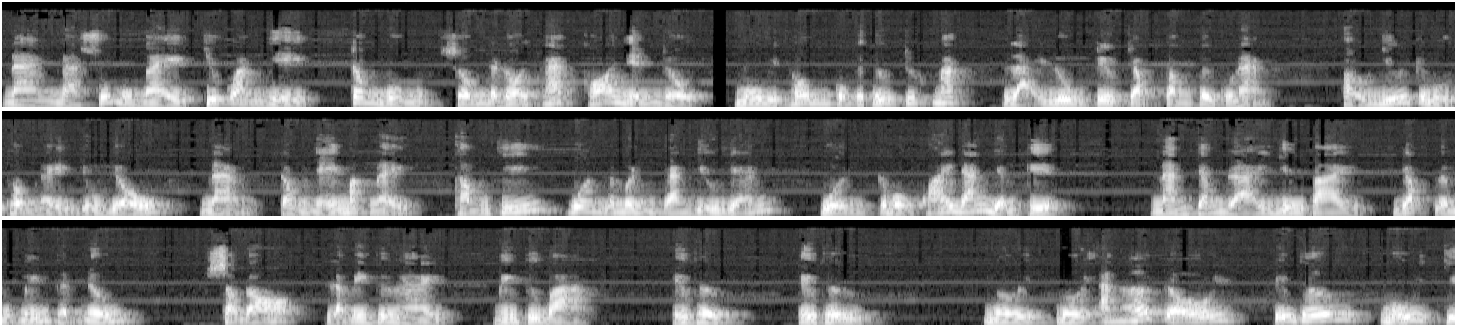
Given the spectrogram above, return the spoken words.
Nàng đã suốt một ngày chưa có ăn gì, trong bụng sớm đã đói khát khó nhịn rồi, mùi thơm của cái thứ trước mắt lại luôn trêu chọc tâm tư của nàng. Ở dưới cái mùi thơm này dụ dỗ, nàng trong nháy mắt này thậm chí quên là mình đang giữ dáng, quên cái bộ khoái đáng giận kia. Nàng chậm rãi dương tay gấp lên một miếng thịt nướng, sau đó là miếng thứ hai, miếng thứ ba. Tiểu thư, tiểu thư, người, người ăn hết rồi, tiểu thư, mũi chỉ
